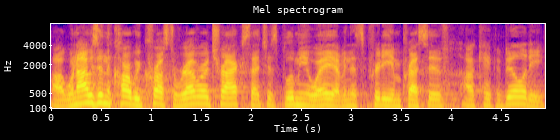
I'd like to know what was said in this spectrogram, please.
Uh, when I was in the car, we crossed the railroad tracks. That just blew me away. I mean, that's pretty impressive uh, capability.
